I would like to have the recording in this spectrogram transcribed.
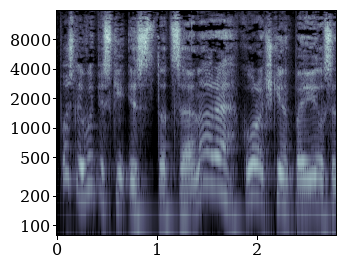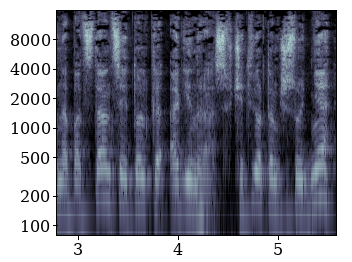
После выписки из стационара Корочкин появился на подстанции только один раз, в четвертом часу дня,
